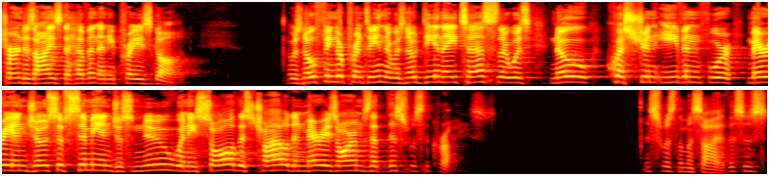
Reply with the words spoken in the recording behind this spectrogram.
turned his eyes to heaven and he praised God. There was no fingerprinting, there was no DNA test, there was no question even for Mary and Joseph. Simeon just knew when he saw this child in Mary's arms that this was the Christ. This was the Messiah. This is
